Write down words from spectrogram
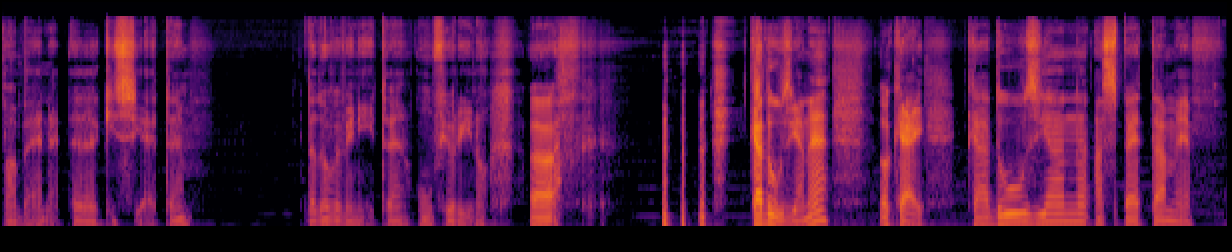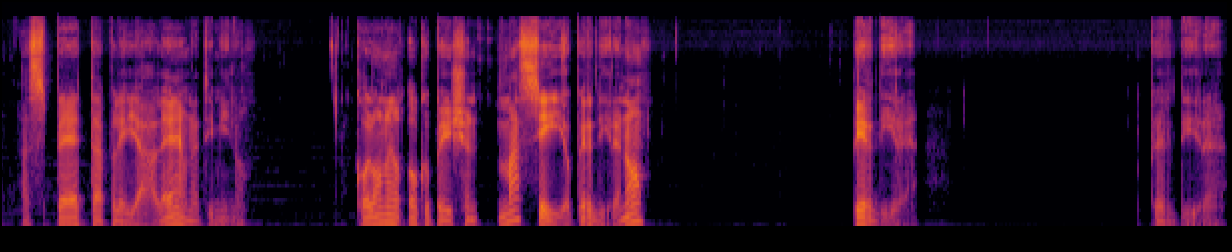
Va bene. Uh, chi siete? Da dove venite? Un fiorino. Uh, Cadusian, eh? Ok. Cadusian, aspetta a me. Aspetta Pleiale, eh? un attimino. Colonial Occupation. Ma se io, per dire, no? Per dire per dire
